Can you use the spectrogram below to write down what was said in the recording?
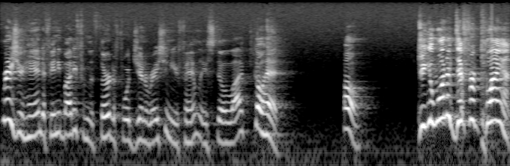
Raise your hand if anybody from the third or fourth generation of your family is still alive. Go ahead. Oh, do you want a different plan?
